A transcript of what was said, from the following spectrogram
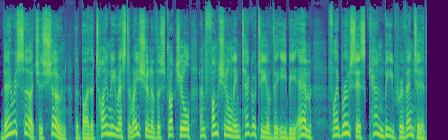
Their research has shown that by the timely restoration of the structural and functional integrity of the EBM, fibrosis can be prevented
